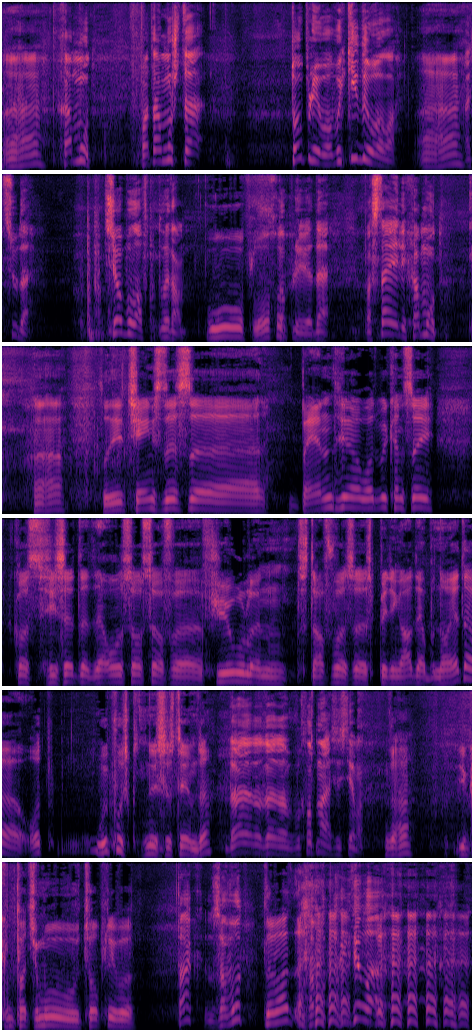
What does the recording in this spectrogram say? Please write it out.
Ага, Хомут. Потому что топливо выкидывало ага. отсюда. Все было в, в этом О, плохо. топливе, да. Поставили хомут. Uh-huh. So they changed this uh, band here, what we can say, because he said that all sorts of uh, fuel and stuff was uh, spitting out there. Но это от выпускный систем, да? Да, да, да, да, выхлопная система. Да. И почему топливо? Так, завод. Завод так делает.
